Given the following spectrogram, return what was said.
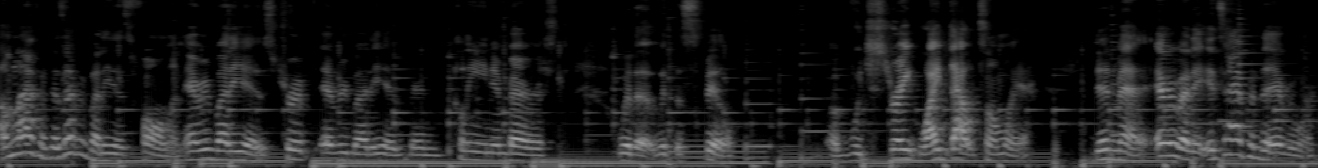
i'm laughing because everybody has fallen everybody has tripped everybody has been clean embarrassed with a with the spill which straight wiped out somewhere. Didn't matter. Everybody, it's happened to everyone.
